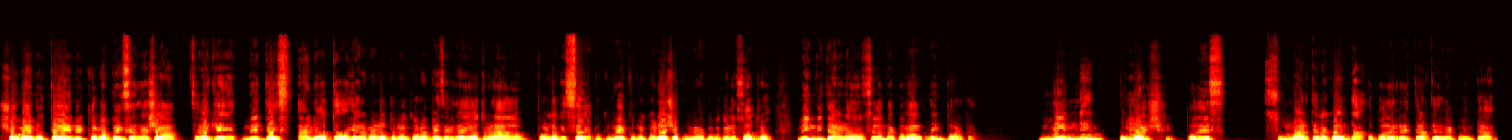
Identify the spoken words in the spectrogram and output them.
Yo me anoté en el Corban Paisas de allá. ¿Sabes qué? Me desanoto y ahora me anoto en el Corban Paisas de otro lado. Por lo que sea, porque voy a comer con ellos, porque voy a comer con los otros, me invitaron a sé dónde a comer, no importa. Nimnim umoishim. Podés sumarte a la cuenta o podés restarte de la cuenta.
